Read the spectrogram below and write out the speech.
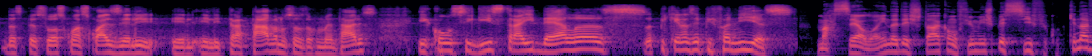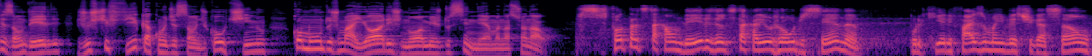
das pessoas com as quais ele, ele, ele tratava nos seus documentários e conseguir extrair delas pequenas epifanias. Marcelo ainda destaca um filme específico que, na visão dele, justifica a condição de Coutinho como um dos maiores nomes do cinema nacional. Se for para destacar um deles, eu destacaria o Jogo de Cena, porque ele faz uma investigação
